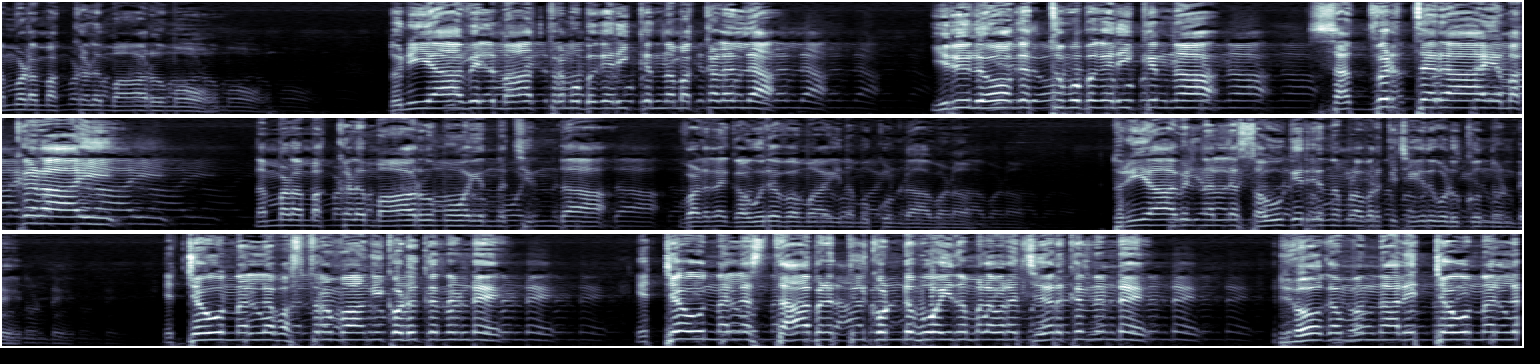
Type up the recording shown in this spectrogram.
നമ്മുടെ മക്കൾ മാറുമോ? ദുനിയാവിൽ മാത്രം ഉപകരിക്കുന്ന മക്കളല്ല ഇരു ലോകത്തും ഉപകരിക്കുന്ന സദ്വൃത്തരായ മക്കളായി നമ്മളെ മക്കൾ മാറുമോ എന്ന ചിന്ത വളരെ ഗൗരവമായി നമുക്കുണ്ടാവണം. ദുനിയാവിൽ നല്ല സൗകര്യം നമ്മൾ അവർക്ക് ചെയ്തു കൊടുക്കുന്നുണ്ട്. ഏറ്റവും നല്ല വസ്ത്രം വാങ്ങി കൊടുക്കുന്നുണ്ട്. ഏറ്റവും നല്ല സ്ഥാപനത്തിൽ കൊണ്ടുപോയി നമ്മൾ അവരെ ചേർക്കുന്നുണ്ട്. രോഗം വന്നാൽ ഏറ്റവും നല്ല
